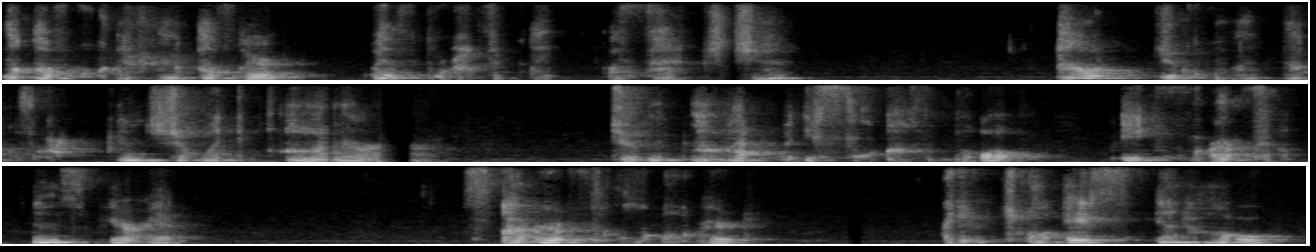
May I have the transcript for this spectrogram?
love one another with brotherly affection, outdo one another in showing honor. Do not be slothful, be fervent in spirit. Serve the Lord. Rejoice in hope.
